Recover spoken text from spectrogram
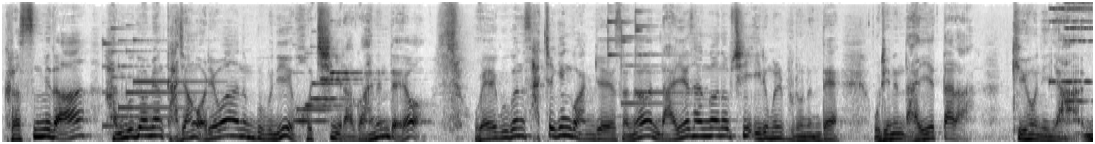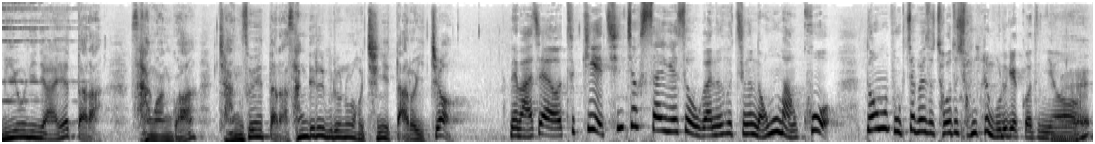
그렇습니다. 한국에 오면 가장 어려워하는 부분이 호칭이라고 하는데요. 외국은 사적인 관계에서는 나이에 상관없이 이름을 부르는데 우리는 나이에 따라 기혼이냐 미혼이냐에 따라 상황과 장소에 따라 상대를 부르는 호칭이 따로 있죠. 네, 맞아요. 특히 친척 사이에서 오가는 호칭은 너무 많고 너무 복잡해서 저도 정말 모르겠거든요. 네.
